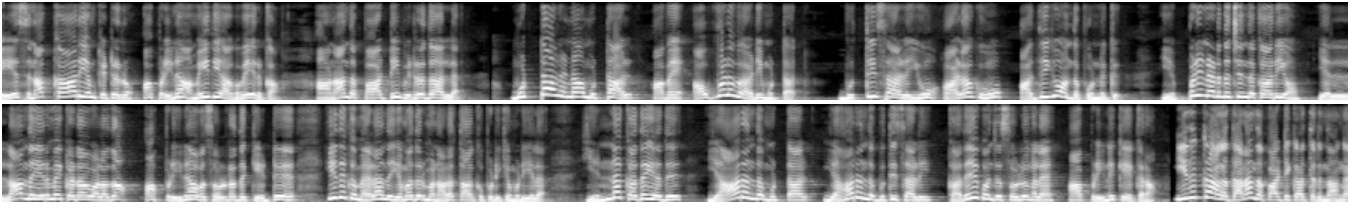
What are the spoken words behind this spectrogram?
பேசுனா காரியம் கெட்டுரும் அப்படின்னு அமைதியாகவே இருக்கான். ஆனால் அந்த பாட்டி விடுறதா இல்லை. முட்டாளுனா முட்டாள் அவன் அவ்வளவு அடி முட்டாள். புத்திசாலியும் அழகும் அதிகம் அந்த பொண்ணுக்கு. எப்படி நடந்துச்சு இந்த காரியம்? எல்லாம் அந்த எருமை கடாவால் தான் அப்படின்னு அவள் சொல்கிறத கேட்டு இதுக்கு மேலே அந்த யமதர்மனால் தாக்கு பிடிக்க முடியல. என்ன கதை அது? யார் அந்த முட்டாள்? யார் அந்த புத்திசாலி? கதையை கொஞ்சம் சொல்லுங்களேன் அப்படின்னு கேட்குறான் இதுக்காகத்தானே அந்த பாட்டி காத்திருந்தாங்க?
